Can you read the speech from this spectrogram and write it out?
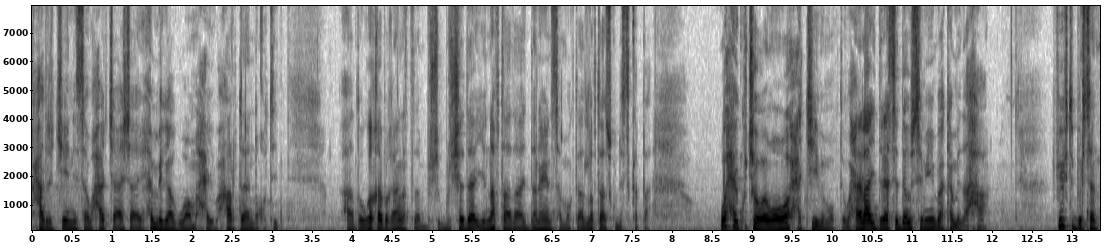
waxaad rajeynaysaa waxaad jeceshahay hamigaagu waa maxay waxaad rabtaa noqotid. Aad uga qayb qaadanaysaa bulsh- bulshada iyo naftaada ay danaynaysaa mogta aad laftaada isku dhisi kartaa waxay ku jawaabeen waa wax cajiiba mogta waxyaalaha ay daraasadda u sameeyeen baa ka mid ahaa. fifty percent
